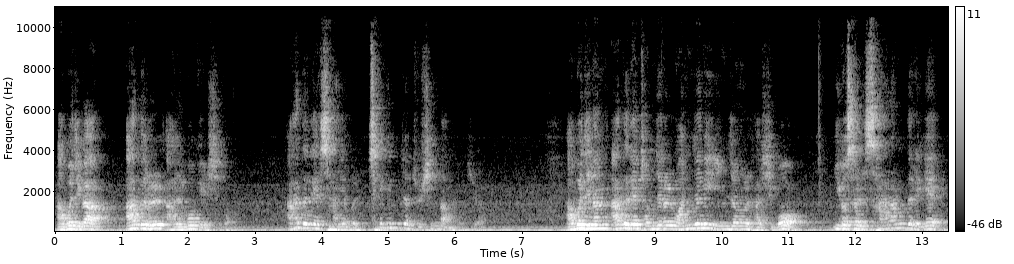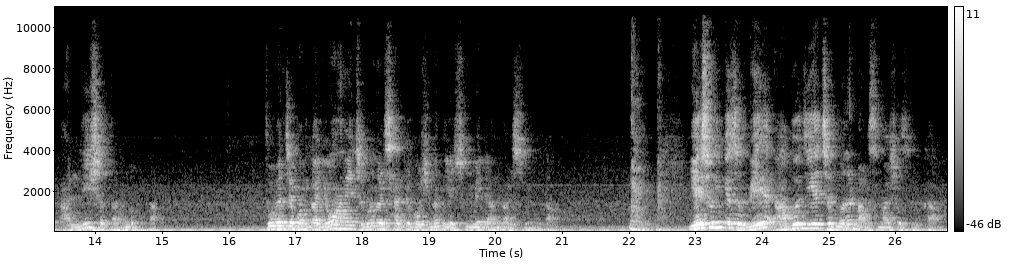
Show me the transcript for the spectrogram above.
아버지가 아들을 알고 계시고 아들의 사역을 책임져 주신다는 거죠. 아버지는 아들의 존재를 완전히 인정을 하시고 이것을 사람들에게 알리셨다는 겁니다. 두 번째 보니까 요한의 증언을 살펴보시는 예수님에 대한 말씀입니다. 예수님께서 왜 아버지의 증언을 말씀하셨을까?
